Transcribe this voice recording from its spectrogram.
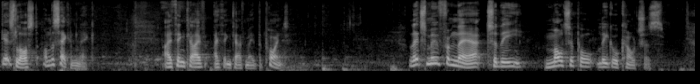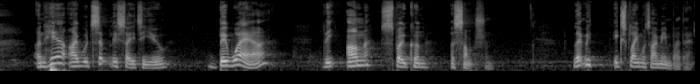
gets lost on the second leg. I think I've, I think I've made the point. Let's move from there to the multiple legal cultures. And here I would simply say to you, beware the unspoken assumption. Let me explain what I mean by that.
